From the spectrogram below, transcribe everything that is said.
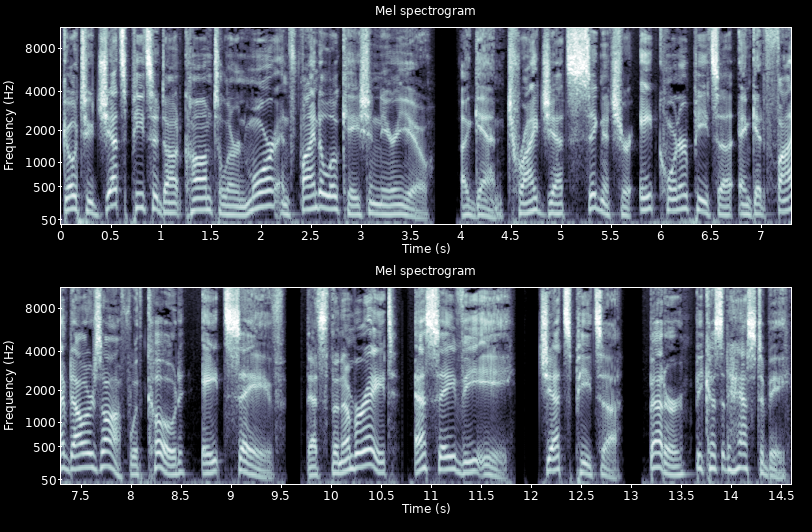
Go to jetspizza.com to learn more and find a location near you. Again, try Jet's signature eight corner pizza and get $5 off with code 8SAVE. That's the number eight, S A V E. Jets Pizza. Better because it has to be.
